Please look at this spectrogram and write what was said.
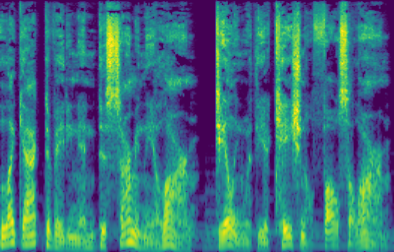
like activating and disarming the alarm, dealing with the occasional false alarm,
